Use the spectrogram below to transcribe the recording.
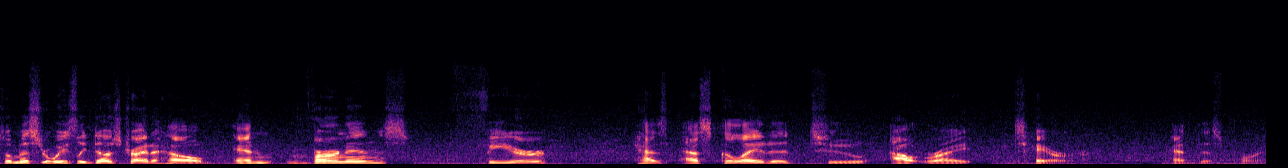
so Mr. Weasley does try to help, and Vernon's fear has escalated to outright terror at this point.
